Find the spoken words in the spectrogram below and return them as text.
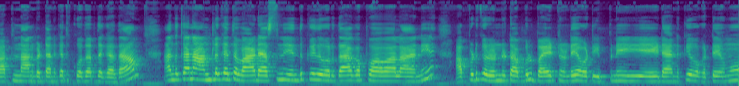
బట్టలు నానబెట్టడానికి అయితే కుదరదు కదా. అందుకని అంట్లకైతే వాడేస్తున్నాను ఎందుకు ఇది వృధాగా పోవాలా అని. అప్పటికి రెండు టబ్బులు బయట ఉండి ఒకటి ఇప్పుని వేయడానికి ఒకటేమో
